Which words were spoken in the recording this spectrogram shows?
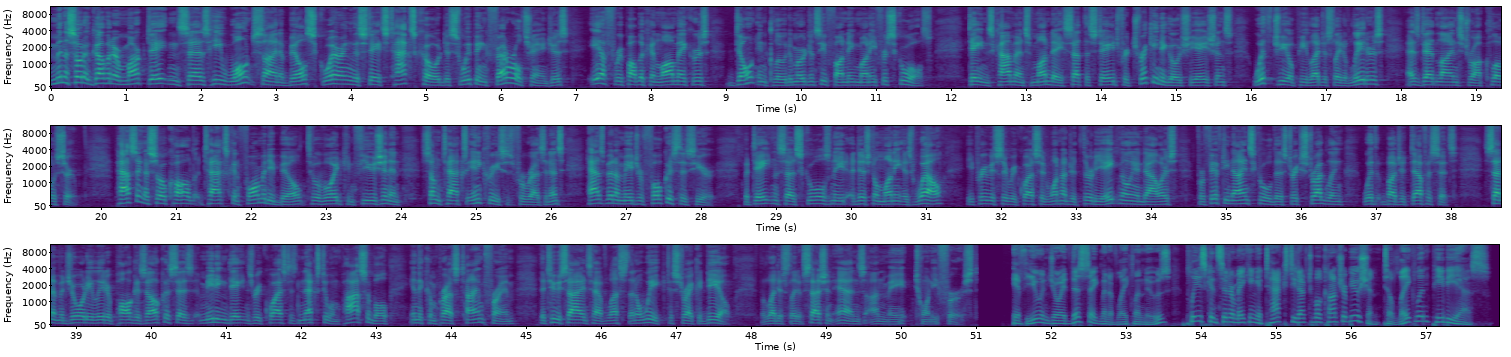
Minnesota Governor Mark Dayton says he won't sign a bill squaring the state's tax code to sweeping federal changes if Republican lawmakers don't include emergency funding money for schools. Dayton's comments Monday set the stage for tricky negotiations with GOP legislative leaders as deadlines draw closer. Passing a so-called tax conformity bill to avoid confusion and some tax increases for residents has been a major focus this year. But Dayton says schools need additional money as well. He previously requested $138 million for 59 school districts struggling with budget deficits. Senate Majority Leader Paul Gazelka says meeting Dayton's request is next to impossible in the compressed time frame. The two sides have less than a week to strike a deal. The legislative session ends on May 21st. If you enjoyed this segment of Lakeland News, please consider making a tax-deductible contribution to Lakeland PBS.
